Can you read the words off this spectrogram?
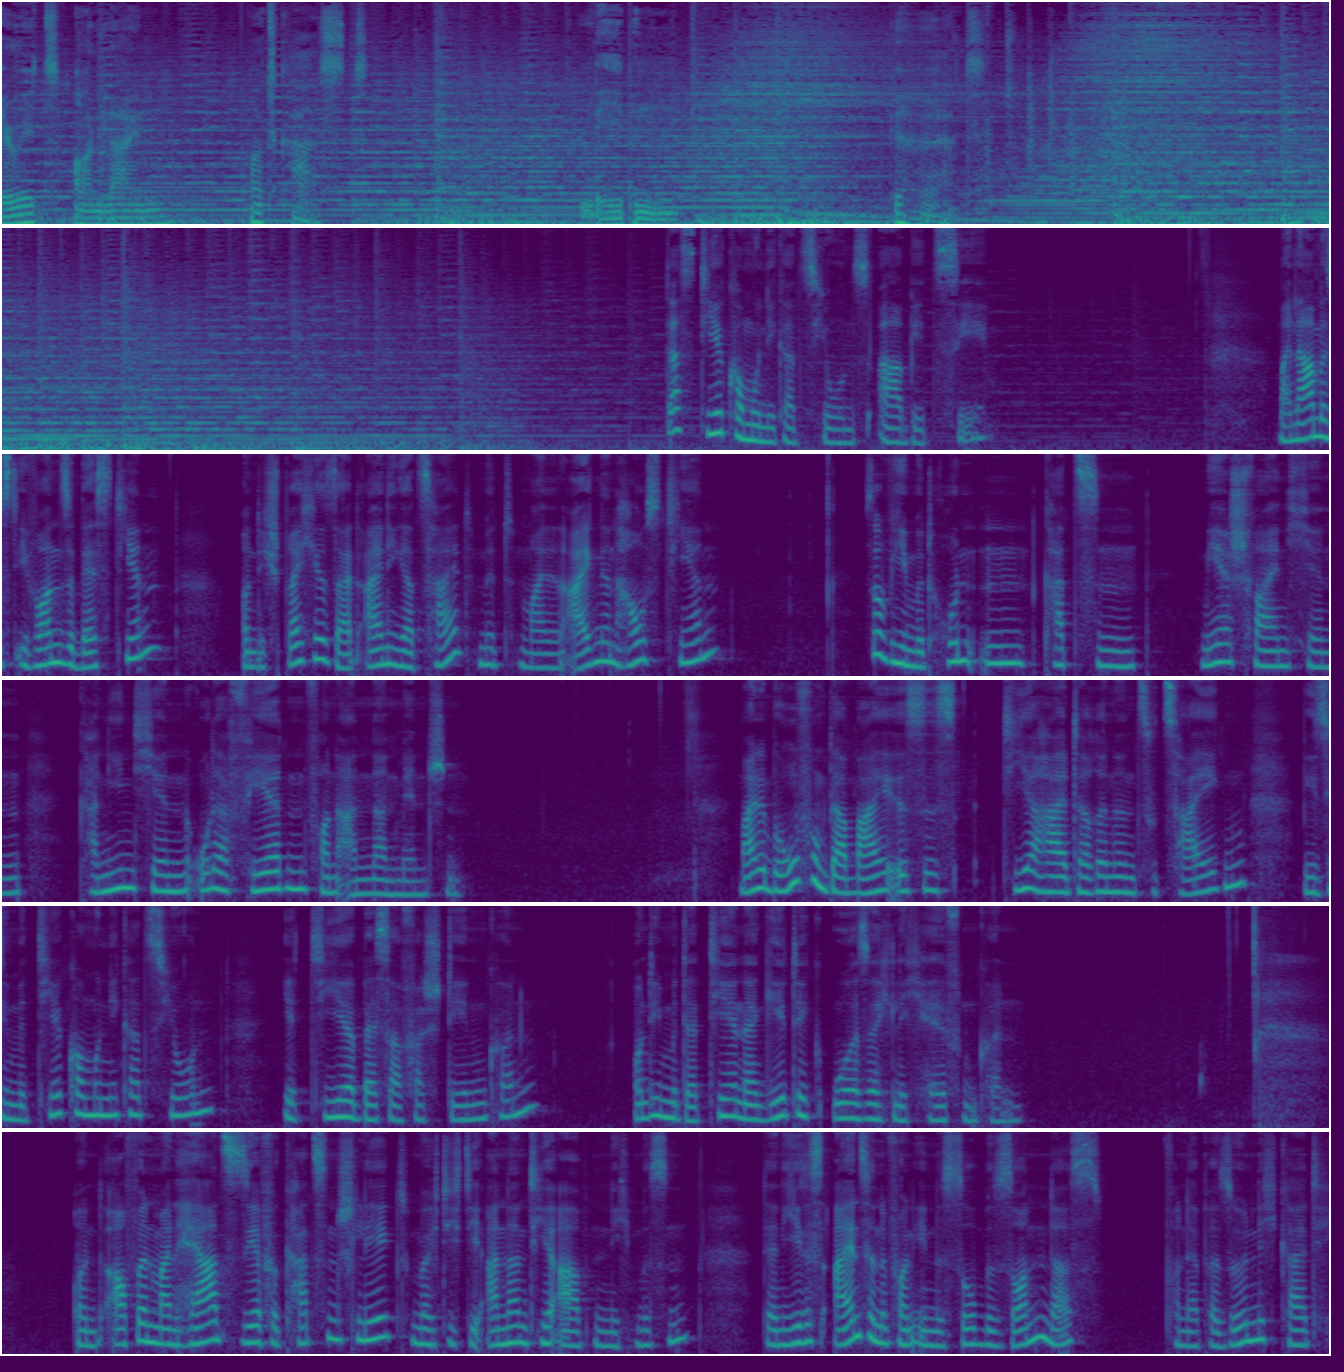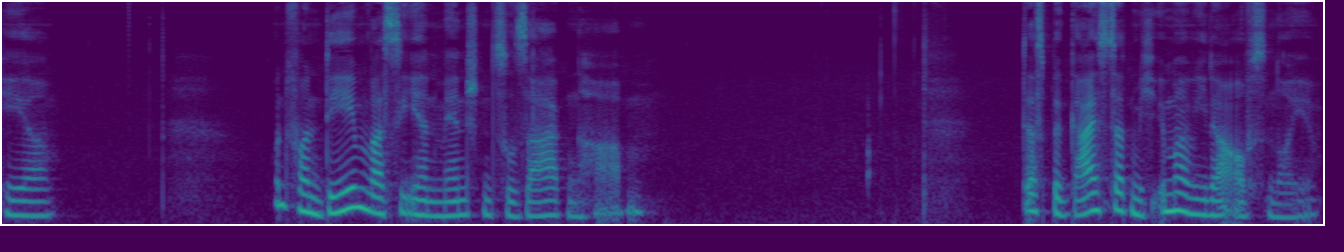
Spirit Online Podcast. Leben gehört. Das Tierkommunikations-ABC. Mein Name ist Yvonne Sebastien und ich spreche seit einiger Zeit mit meinen eigenen Haustieren sowie mit Hunden, Katzen, Meerschweinchen, Kaninchen oder Pferden von anderen Menschen. Meine Berufung dabei ist es, Tierhalterinnen zu zeigen, wie sie mit Tierkommunikation ihr Tier besser verstehen können und ihm mit der Tierenergetik ursächlich helfen können. Und auch wenn mein Herz sehr für Katzen schlägt, möchte ich die anderen Tierarten nicht missen, denn jedes einzelne von ihnen ist so besonders von der Persönlichkeit her und von dem, was sie ihren Menschen zu sagen haben. Das begeistert mich immer wieder aufs Neue.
